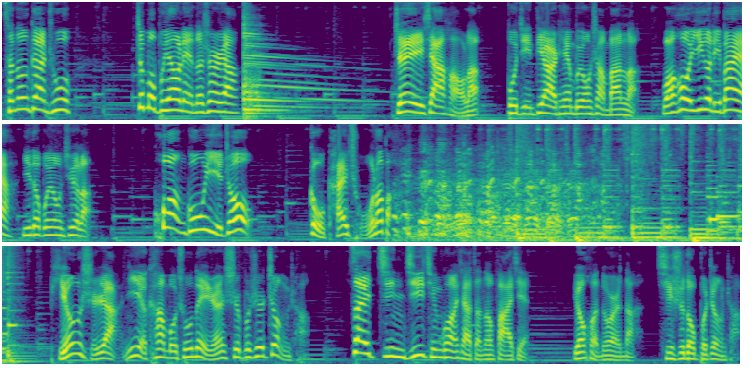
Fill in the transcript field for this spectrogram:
才能干出这么不要脸的事儿呀！这下好了，不仅第二天不用上班了，往后一个礼拜呀，你都不用去了。旷工一周，够开除了吧？平时啊，你也看不出那人是不是正常，在紧急情况下才能发现。有很多人呢，其实都不正常。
